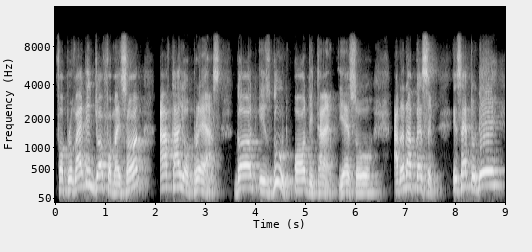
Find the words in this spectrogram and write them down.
for providing job for my son after your prayers. God is good all the time. Yes, so another person, He said, Today,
